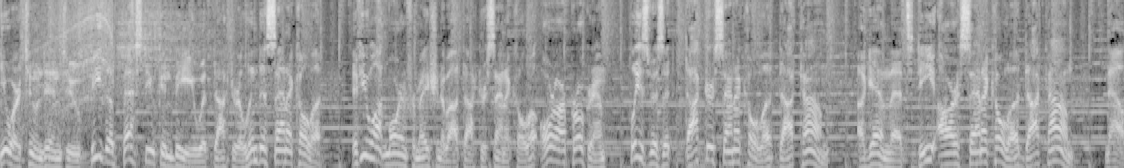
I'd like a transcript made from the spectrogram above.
You are tuned in to Be the Best You Can Be with Dr. Linda Sanacola. If you want more information about Dr. Sanacola or our program, please visit drsanacola.com. Again, that's drsanacola.com. Now,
